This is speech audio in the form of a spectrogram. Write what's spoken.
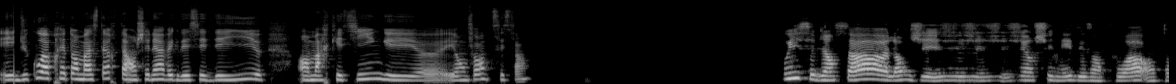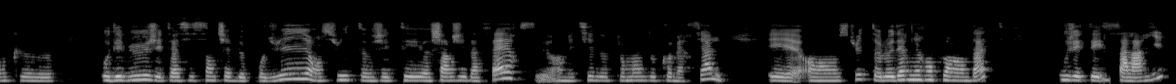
Et du coup, après ton master, tu as enchaîné avec des CDI en marketing et, et en vente, c'est ça? Oui, c'est bien ça. Alors, j'ai enchaîné des emplois en tant que au début, j'étais assistante chef de produit. Ensuite, j'étais chargée d'affaires. C'est un métier de purement de commercial. Et ensuite, le dernier emploi en date, où j'étais salariée,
